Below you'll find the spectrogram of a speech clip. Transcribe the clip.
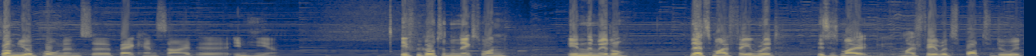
from your opponent's uh, backhand side in here. If we go to the next one, in the middle, that's my favorite. This is my, my favorite spot to do it.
